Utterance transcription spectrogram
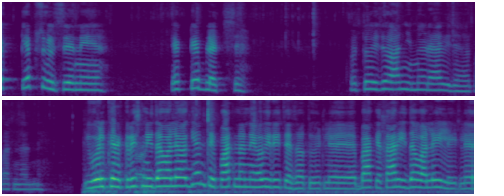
એક કેપ્સ્યુલ છે ને એક ટેબ્લેટ છે. પણ તોય જો આની મેળે આવી જાય પાર્ટનરને. એ ઓલ ખેર ક્રિશની દવા લેવા ગયા ને તે પાર્ટનરને આવી રીતે હતું. એટલે બા તારી દવા લઈ લે. એટલે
